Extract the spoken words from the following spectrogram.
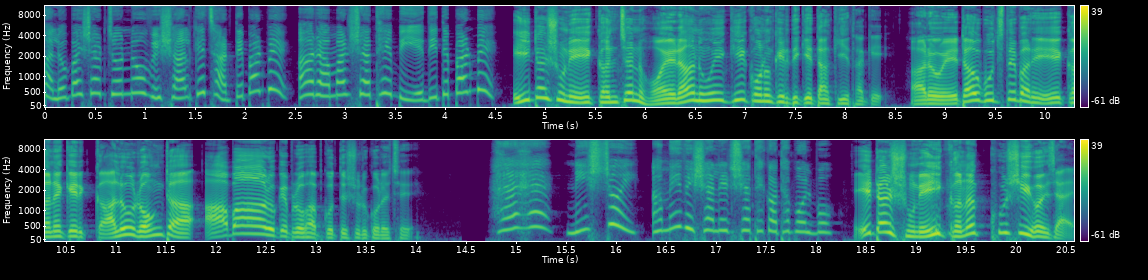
ভালোবাসার জন্য বিশালকে ছাড়তে পারবে? আর আমার সাথে বিয়ে দিতে পারবে? এইটা শুনে কাঞ্চন হয়রান হয়ে গিয়ে কনকের দিকে তাকিয়ে থাকে। আরও এটাও বুঝতে পারে কনকের কালো রংটা আবার ওকে প্রভাব করতে শুরু করেছে। হ্যাঁ হ্যাঁ নিশ্চয়ই। আমি বিশালের সাথে কথা বলব। এটা শুনেই কনক খুশি হয়ে যায়।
